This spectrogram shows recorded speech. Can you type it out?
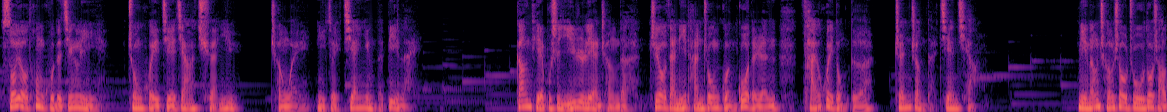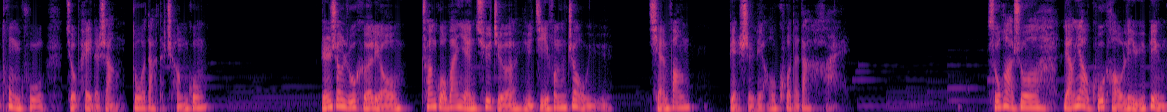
所有痛苦的经历终会结痂痊愈，成为你最坚硬的壁垒。钢铁不是一日炼成的，只有在泥潭中滚过的人才会懂得真正的坚强。你能承受住多少痛苦，就配得上多大的成功。人生如河流。穿过蜿蜒曲折与疾风骤雨，前方便是辽阔的大海。俗话说：“良药苦口利于病，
